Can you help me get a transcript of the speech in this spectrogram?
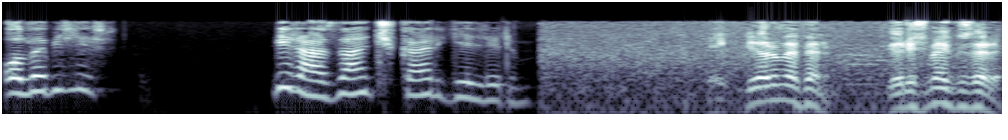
Olabilir. Birazdan çıkar gelirim. Bekliyorum efendim. Görüşmek üzere.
